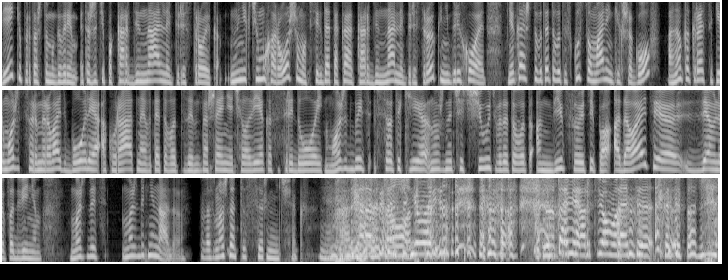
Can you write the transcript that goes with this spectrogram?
веке, про то, что мы говорим, это же типа кардинальная перестройка. Ну, ни к чему хорошему всегда такая кардинальная перестройка не приходит. Мне кажется, вот это вот искусство маленьких шагов, оно как раз-таки может сформировать более аккуратное вот это вот взаимоотношение человека со средой. Может быть, все таки нужно чуть-чуть вот эту вот амбицию, типа, а давайте землю подвинем. Может быть, может быть, не надо. Возможно, это сырничек. Он. говорит. Кстати, Артема. Кстати, кстати, тот же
